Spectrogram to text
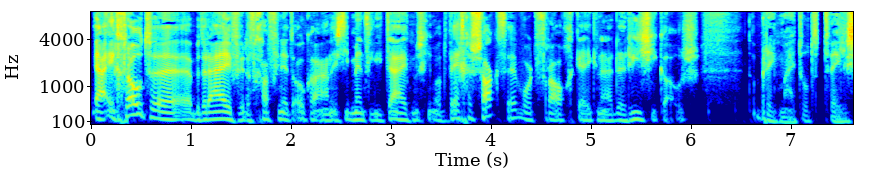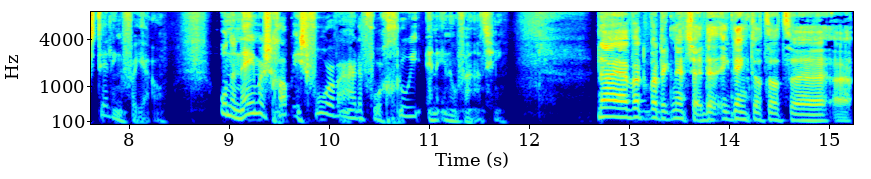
Ja, in grote eh, bedrijven, dat gaf je net ook aan, is die mentaliteit misschien wat weggezakt. Hè. Wordt vooral gekeken naar de risico's. Dat brengt mij tot de tweede stelling voor jou. Ondernemerschap is voorwaarde voor groei en innovatie. Nou ja, wat, wat ik net zei, ik denk dat dat. Uh,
